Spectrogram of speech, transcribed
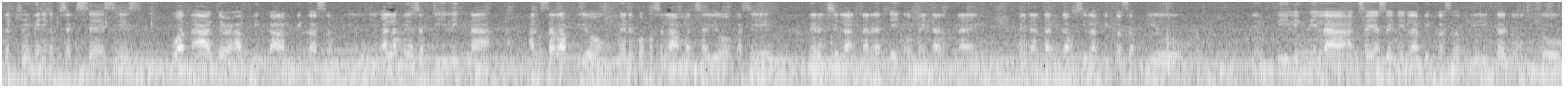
The true meaning of success is what other have become because of you. Yung alam mo yung sa feeling na ang sarap yung may nagpapasalamat sa iyo kasi meron silang narating o may na, na, may natanggap sila because of you. Yung feeling nila, ang saya sa nila because of you, yung ganun. So,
